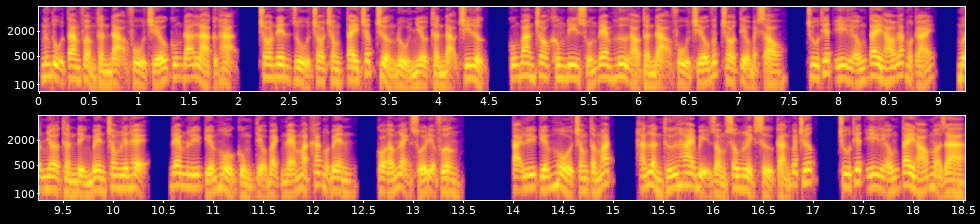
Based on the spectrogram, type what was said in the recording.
ngưng tụ tam phẩm thần đạo phù chiếu cũng đã là cực hạn, cho nên dù cho trong tay chấp trưởng đủ nhiều thần đạo chi lực, cũng ban cho không đi xuống đem hư hảo thần đạo phù chiếu vứt cho tiểu bạch sau chu thiết y ống tay háo lắc một cái, mượn nhờ thần đỉnh bên trong liên hệ, đem lý kiếm hồ cùng tiểu bạch ném mặt khác một bên, có ấm lạnh suối địa phương. Tại lý kiếm hồ trong tầm mắt, hắn lần thứ hai bị dòng sông lịch sử càn quét trước, chu thiết y ống tay háo mở ra,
